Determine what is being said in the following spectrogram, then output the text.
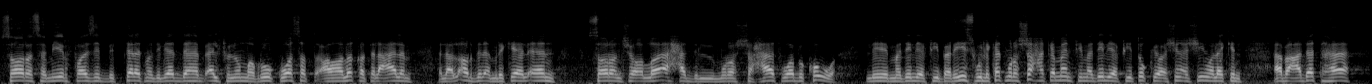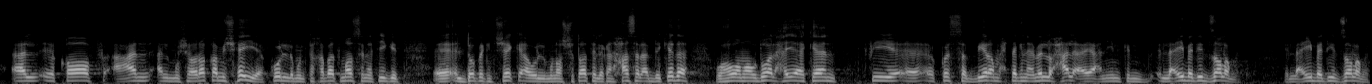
سارة سمير فازت بالثلاث ميداليات ذهب ألف مليون مبروك. وسط عمالقة العالم اللي على الأرض الأمريكية الآن ساره إن شاء الله أحد المرشحات وبقوة لميدالية في باريس واللي كانت مرشحة كمان في ميدالية في طوكيو 2020 ولكن أبعدتها الإيقاف عن المشاركة. مش هي كل منتخبات مصر نتيجة آه، ال doping check أو المنشطات اللي كان حصل قبل كده. وهو موضوع الحقيقة كان في آه، قصة كبيرة محتاج نعمل له حلقة. يعني يمكن اللعيبة دي اتظلمت اللعيبة دي اتظلمت.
